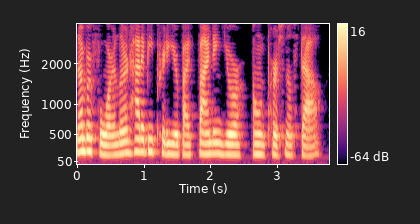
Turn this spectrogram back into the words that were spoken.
Number four, learn how to be prettier by finding your own personal style.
